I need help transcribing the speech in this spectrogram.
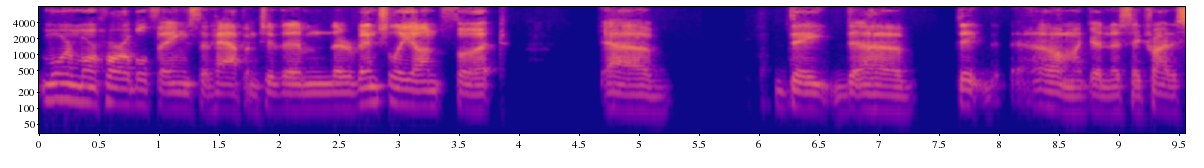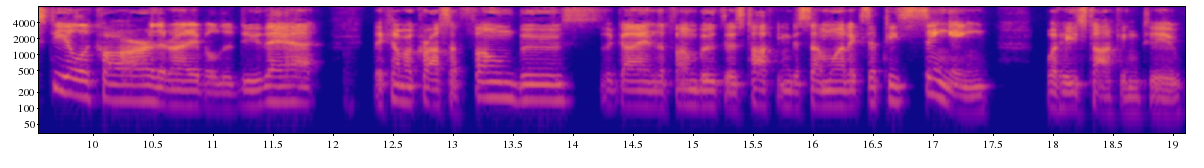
more and more horrible things that happen to them. They're eventually on foot. Uh, they, uh, they, oh my goodness, they try to steal a car. They're not able to do that. They come across a phone booth. The guy in the phone booth is talking to someone, except he's singing what he's talking to,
